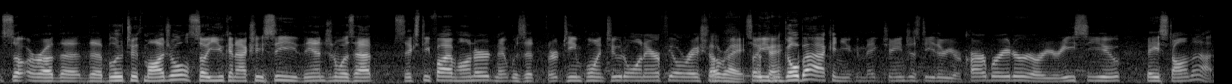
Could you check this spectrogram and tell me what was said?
so or uh, the, the Bluetooth module, so you can actually see the engine was at 6,500 and it was at 13.2 to 1 air fuel ratio. Oh, right. So you can go back and you can make changes to either your carburetor or your ECU based on that.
